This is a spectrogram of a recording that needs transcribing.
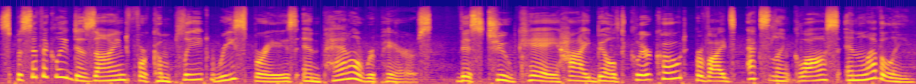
Specifically designed for complete resprays and panel repairs, this 2K high build clear coat provides excellent gloss and leveling.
